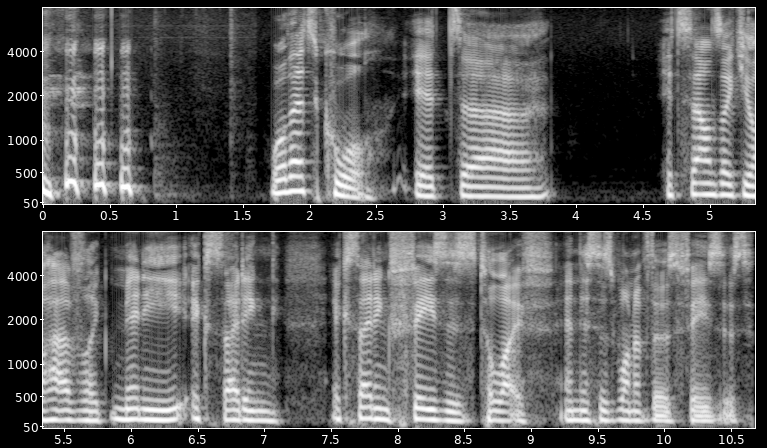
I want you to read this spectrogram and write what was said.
Well, that's cool. It uh, it sounds like you'll have like many exciting, exciting phases to life, and this is one of those phases.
